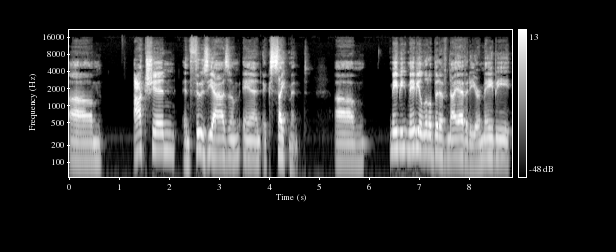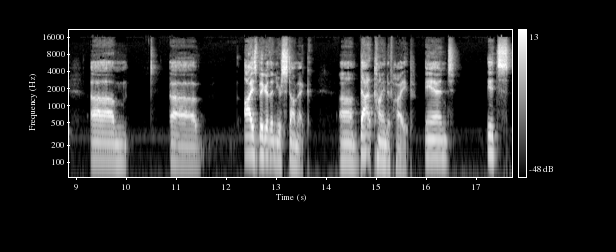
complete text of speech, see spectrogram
um, action, enthusiasm, and excitement. Um, maybe maybe a little bit of naivety, or maybe um, uh, eyes bigger than your stomach, um, that kind of hype, and it's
